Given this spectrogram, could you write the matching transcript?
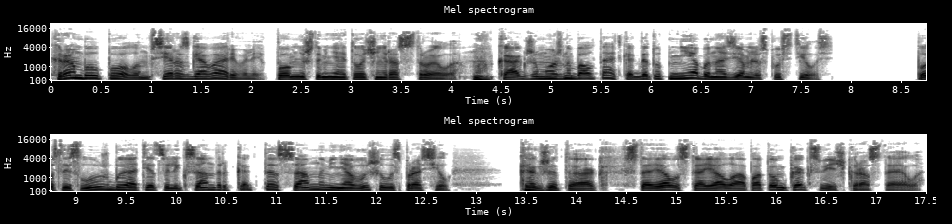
Храм был полон, все разговаривали. Помню, что меня это очень расстроило. Но как же можно болтать, когда тут небо на землю спустилось? После службы отец Александр как-то сам на меня вышел и спросил, «Как же так? Стояла-стояла, а потом как свечка растаяла».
